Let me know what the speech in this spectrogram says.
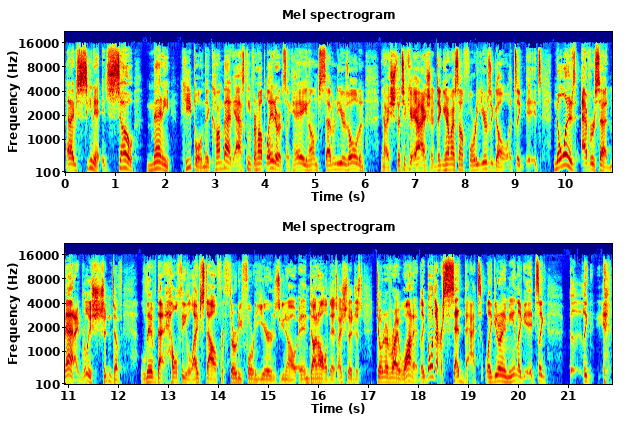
And I've seen it. It's so many people and they come back asking for help later. It's like, hey, you know, I'm 70 years old and you know, I should have taken care, I should have taken care of myself 40 years ago. It's like, it's no one has ever said, man, I really shouldn't have lived that healthy lifestyle for 30, 40 years, you know, and done all of this. I should have just done whatever I wanted. Like, no one's ever said that. Like, you know what I mean? Like, it's like, Uh, like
